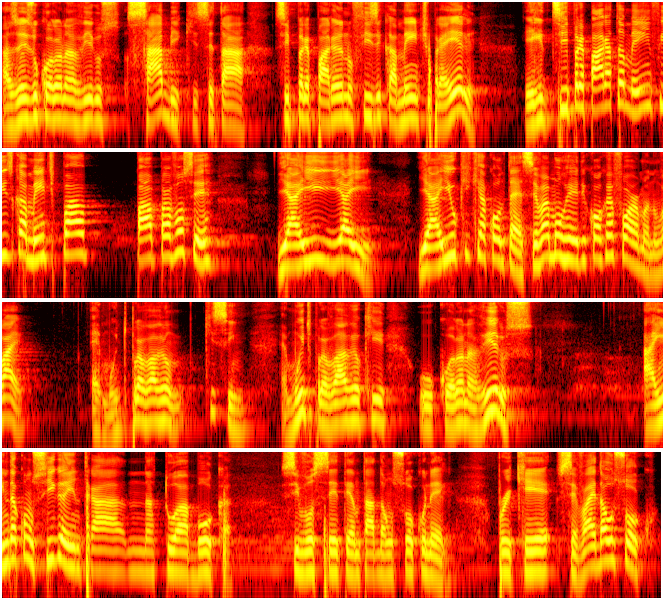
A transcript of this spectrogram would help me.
Às vezes o coronavírus sabe que você está se preparando fisicamente para ele, ele se prepara também fisicamente para você. E aí, e aí? E aí o que, que acontece? Você vai morrer de qualquer forma, não vai? É muito provável que sim. É muito provável que o coronavírus ainda consiga entrar na tua boca se você tentar dar um soco nele. Porque você vai dar o soco.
